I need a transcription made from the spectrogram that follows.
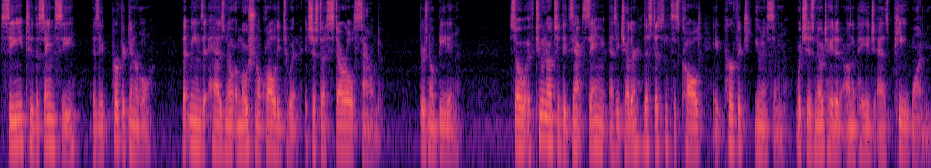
C to the same C is a perfect interval. That means it has no emotional quality to it, it's just a sterile sound. There's no beating. So, if two notes are the exact same as each other, this distance is called a perfect unison, which is notated on the page as P1.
